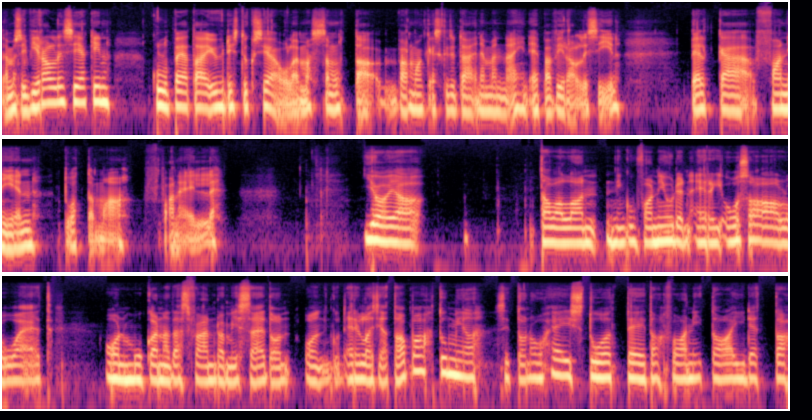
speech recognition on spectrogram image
tämmöisiä virallisiakin klubeja tai yhdistyksiä olemassa, mutta varmaan keskitytään enemmän näihin epävirallisiin pelkkää fanien tuottamaa faneille – Joo, ja tavallaan niin kuin faniuden eri osa-alueet on mukana tässä fandomissa, että on, on niin erilaisia tapahtumia, sitten on oheistuotteita, fanitaidetta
